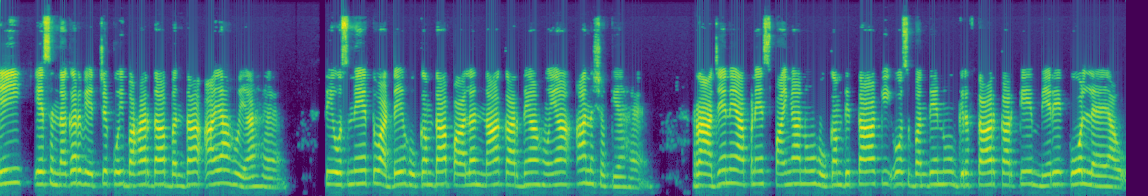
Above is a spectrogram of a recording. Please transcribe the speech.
ਇਹ ਇਸ ਨਗਰ ਵਿੱਚ ਕੋਈ ਬਾਹਰ ਦਾ ਬੰਦਾ ਆਇਆ ਹੋਇਆ ਹੈ ਤੇ ਉਸਨੇ ਤੁਹਾਡੇ ਹੁਕਮ ਦਾ ਪਾਲਨ ਨਾ ਕਰਦਿਆਂ ਹੋਇਆਂ ਅੰਨ ਛਕਿਆ ਹੈ। ਰਾਜੇ ਨੇ ਆਪਣੇ ਸਿਪਾਹੀਆਂ ਨੂੰ ਹੁਕਮ ਦਿੱਤਾ ਕਿ ਉਸ ਬੰਦੇ ਨੂੰ ਗ੍ਰਿਫਤਾਰ ਕਰਕੇ ਮੇਰੇ ਕੋਲ ਲੈ ਆਓ।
